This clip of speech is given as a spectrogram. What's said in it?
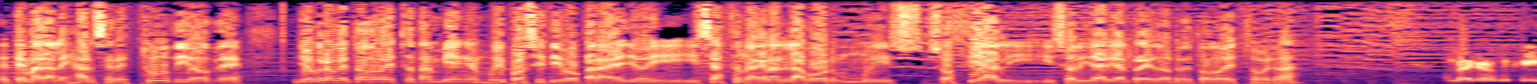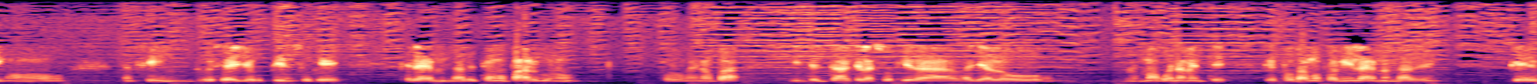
de temas de alejarse de estudios, de... Yo creo que todo esto también es muy positivo para ellos y, se hace una gran labor muy social y, solidaria alrededor de todo esto, ¿verdad? hombre claro que sí no en fin yo, sé, yo pienso que, que las estamos para algo no por lo menos para intentar que la sociedad vaya lo más buenamente que podamos también las hermandades que,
